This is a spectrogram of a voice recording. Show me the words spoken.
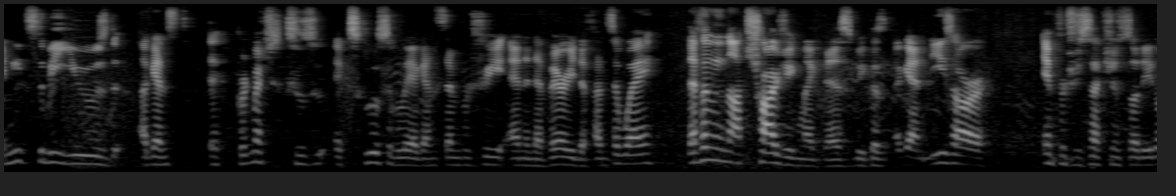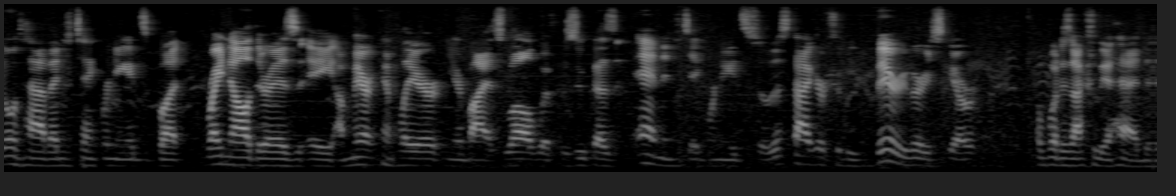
It needs to be used against pretty much ex exclusively against infantry and in a very defensive way. Definitely not charging like this because again these are infantry section, so they don't have any tank grenades but right now there is a American player nearby as well with bazookas and anti-tank grenades so this tiger should be very very scared of what is actually ahead.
